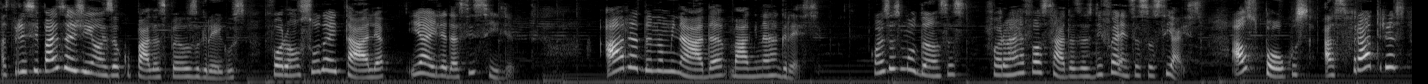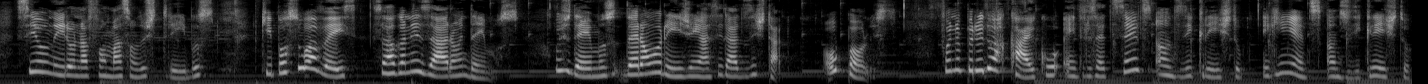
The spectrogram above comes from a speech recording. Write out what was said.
As principais regiões ocupadas pelos gregos foram o sul da Itália e a ilha da Sicília, área denominada Magna Grécia. Com essas mudanças, foram reforçadas as diferenças sociais. Aos poucos, as frátrias se uniram na formação dos tribos, que por sua vez se organizaram em demos. Os demos deram origem às cidades-estado, ou polis. Foi no período arcaico, entre 700 a.C. e 500 a.C.,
